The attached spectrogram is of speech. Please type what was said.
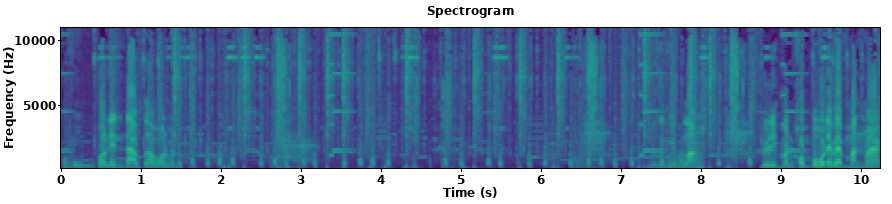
โอ้โห พอเล่นดาบซาวอนมัน รู้สึกมีพลัง ดูดิ มันคอมโบได้แบบมันมาก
